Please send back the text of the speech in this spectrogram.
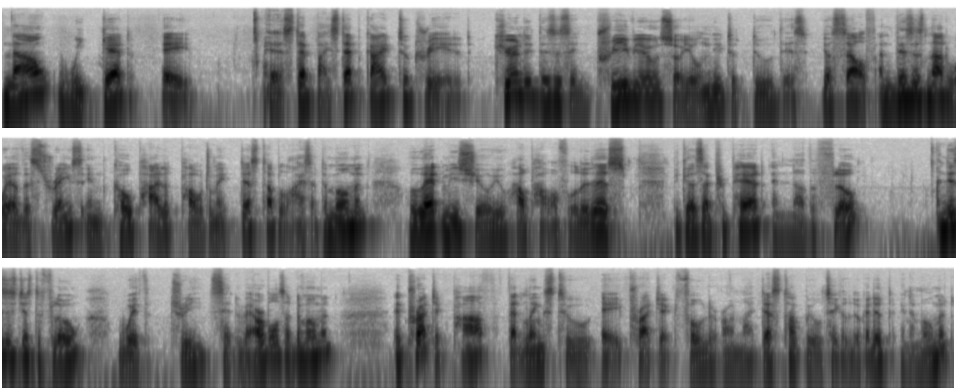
Now we get a step-by-step -step guide to create it. Currently this is in preview, so you'll need to do this yourself. And this is not where the strength in Copilot Power Automate Desktop lies at the moment. Let me show you how powerful it is. Because I prepared another flow. And this is just a flow with three set variables at the moment. A project path that links to a project folder on my desktop. We will take a look at it in a moment.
